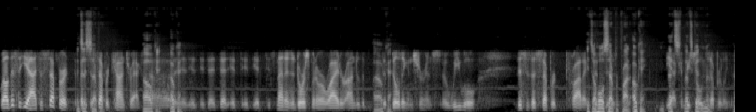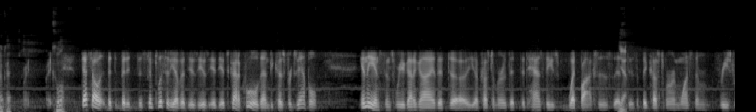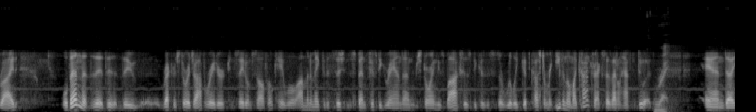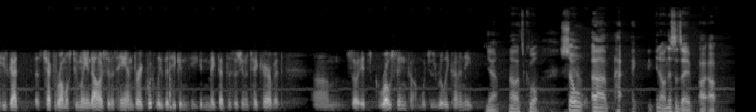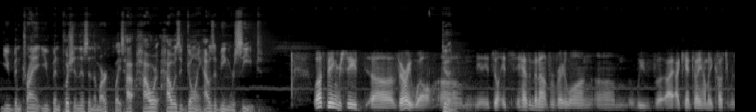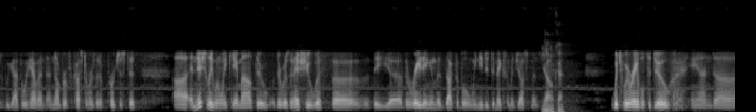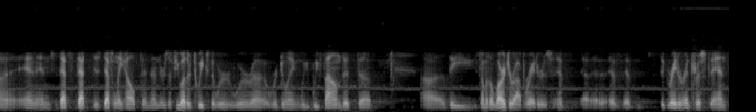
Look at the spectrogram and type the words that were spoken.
Well, this yeah, it's a separate, It's but a it's separate. a separate contract. Oh, okay, Uh, okay. It, it, it, it, it, it, it's not an endorsement or a rider under the, Okay. the building insurance. Uh, we will. This is a separate product. It's a whole separate product. Okay. Yeah, That's can that's good separately. Okay. Right. Right. Cool. That's all. But but it, the simplicity of it is is it, it's kind of cool then because for example, in the instance where you got a guy that uh, a customer that that has these wet boxes that Yeah. is a big customer and wants them freeze dried, well then the the the, the record storage operator can say to himself, okay, well I'm going to make the decision to spend fifty grand on restoring these boxes because this is a really good customer, even though my contract says I don't have to do it Right. and uh, he's got a check for almost two million dollars in his hand very quickly that he can he can make that decision and take care of it. Um, so it's gross income, which is really kind of neat. Yeah. Oh, that's cool. So, um, how, you know, and this is a uh, you've been trying, you've been pushing this in the marketplace. How how how is it going? How is it being received? Well, it's being received uh, very well. Good. Um, it's, it's it hasn't been out for very long. Um, we've uh, I, I can't tell you how many customers we got, but we have a, a number of customers that have purchased it. Uh, initially, when we came out, there there was an issue with uh, the uh, the rating and the deductible. and We needed to make some adjustments, Yeah. Okay. Which we were able to do, and uh, and and that's that has definitely helped. And then there's a few other tweaks that we're we're uh, we're doing. We we found that uh, uh, the some of the larger operators have, uh, have, have the greater interest and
